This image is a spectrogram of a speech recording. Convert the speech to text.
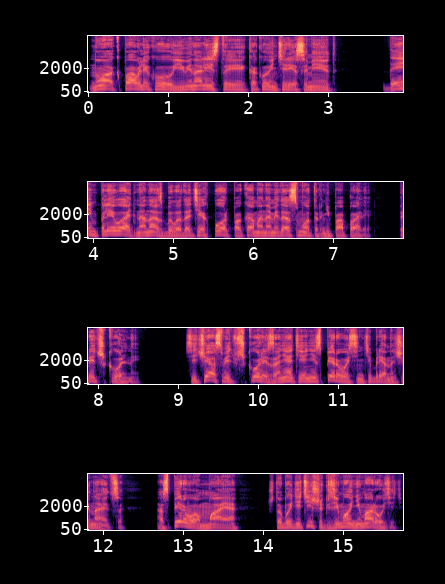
Ну а к Павлику ювеналисты какой интерес имеют? Да им плевать на нас было до тех пор, пока мы на медосмотр не попали. Предшкольный. Сейчас ведь в школе занятия не с 1 сентября начинаются, а с 1 мая, чтобы детишек зимой не морозить.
